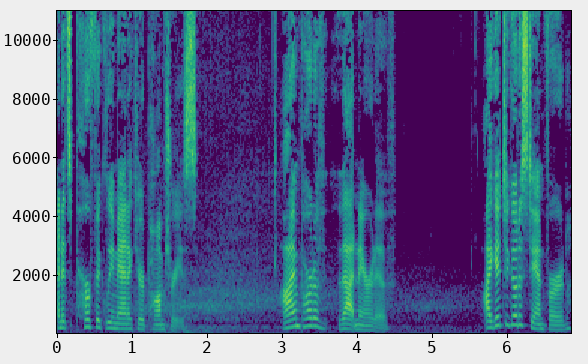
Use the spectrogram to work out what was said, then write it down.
and its perfectly manicured palm trees. I'm part of that narrative. I get to go to Stanford.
